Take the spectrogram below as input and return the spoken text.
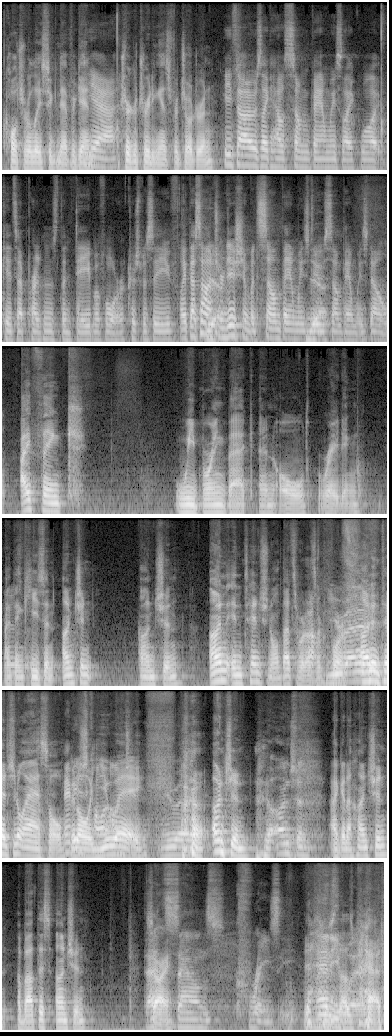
culturally significant Yeah. trick or treating is for children. He thought it was like how some families like will let kids have presents the day before Christmas Eve. Like that's not a tradition, but some families do, some families don't. I think we bring back an old rating. I think it? he's an unchin, unchin, unintentional. That's what I was looking for. UA. Unintentional asshole. Maybe Good just old call it UA. unchin. You uh, unchin. the unchin. I got a hunchin about this unchin. That Sorry. sounds crazy. Yeah, anyway, that was bad.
